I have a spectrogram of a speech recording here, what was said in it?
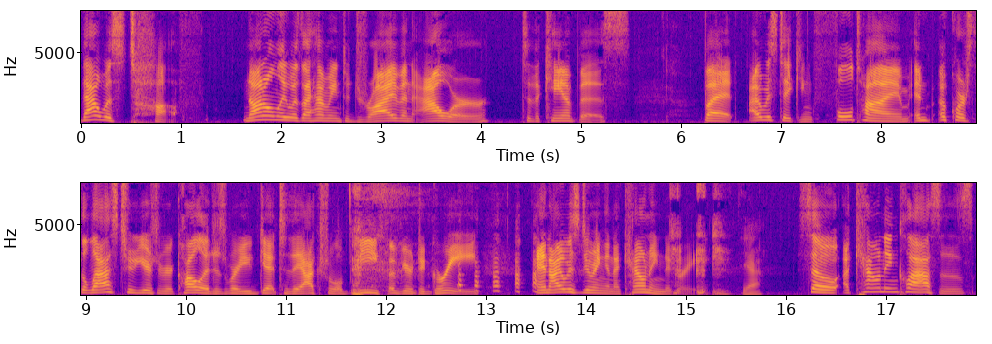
That was tough. Not only was I having to drive an hour to the campus, But I was taking full time, and of course, the last two years of your college is where you get to the actual beef of your degree. And I was doing an accounting degree. Yeah. So, accounting classes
